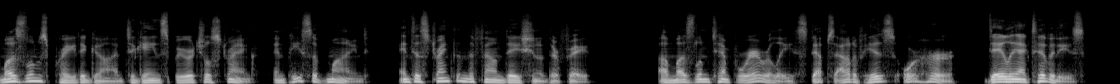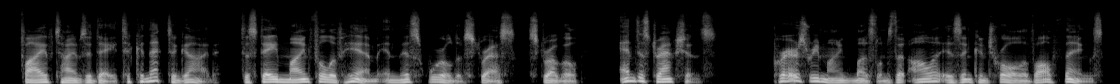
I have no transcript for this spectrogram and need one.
Muslims pray to God to gain spiritual strength and peace of mind and to strengthen the foundation of their faith. A Muslim temporarily steps out of his or her daily activities five times a day to connect to God, to stay mindful of Him in this world of stress, struggle, and distractions. Prayers remind Muslims that Allah is in control of all things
